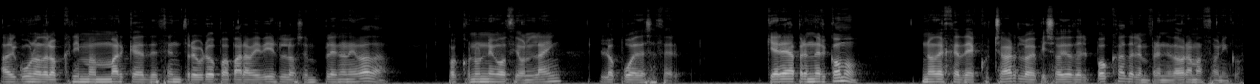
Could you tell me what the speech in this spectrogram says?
a alguno de los Christmas Markets de Centro Europa para vivirlos en plena nevada? Pues con un negocio online lo puedes hacer. ¿Quieres aprender cómo? No dejes de escuchar los episodios del podcast del emprendedor amazónico.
